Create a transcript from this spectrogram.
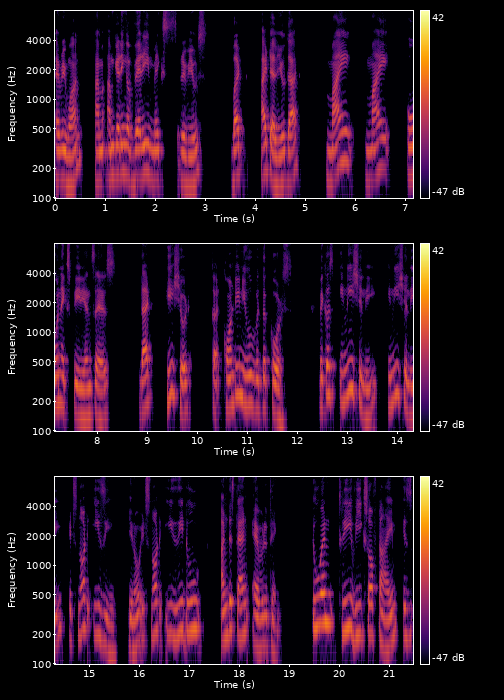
everyone, I'm, I'm getting a very mixed reviews, but I tell you that my, my own experience is that he should continue with the course because initially, initially it's not easy. You know, it's not easy to understand everything. Two and three weeks of time is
